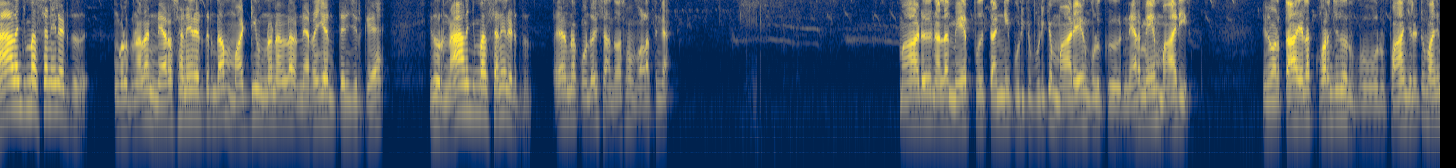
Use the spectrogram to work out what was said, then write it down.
நாலஞ்சு மாத சனையில் எடுத்தது. உங்களுக்கு நல்லா நிற சனையில் எடுத்திருந்தா மடி இன்னும் நல்லா நிறைய தெரிஞ்சிருக்கு. இது ஒரு நாலஞ்சு மாத சனையில் எடுத்தது. வேணும்னா கொண்டு போய் சந்தோஷமாக வளர்த்துங்க. மாடு நல்லா மேப்பு தண்ணி பிடிக்க பிடிக்க மாடே உங்களுக்கு நிறமே மாறி. இதோட தாயெல்லாம் குறைஞ்சது ஒரு ஒரு பாஞ்சு லிட்டர் வாங்கி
